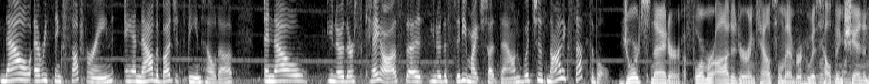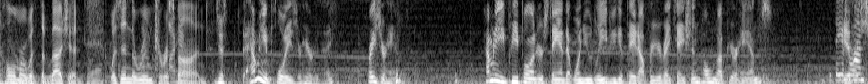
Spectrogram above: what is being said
now everything's suffering, and now the budget's being held up, and now you know there's chaos that you know the city might shut down, which is not acceptable. George Snyder, a former auditor and council member who was helping Shannon Homer with the budget, was in the room to respond. Just how many employees are here today? Raise your hand. How many people understand that when you leave, you get paid out for your vacation? Hold up your hands. But they have it's contracts.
